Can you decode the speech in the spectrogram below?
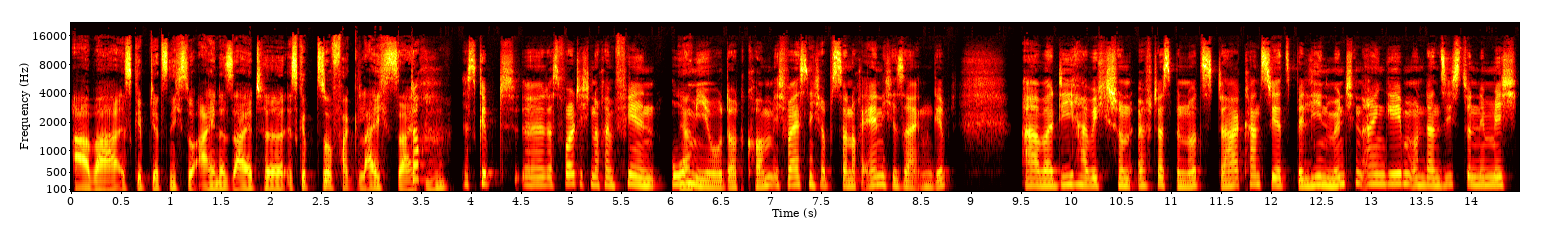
Aber es gibt jetzt nicht so eine Seite, es gibt so Vergleichsseiten. Doch, es gibt, äh, das wollte ich noch empfehlen, omio.com. Ich weiß nicht, ob es da noch ähnliche Seiten gibt aber die habe ich schon öfters benutzt. Da kannst du jetzt Berlin, München eingeben und dann siehst du nämlich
